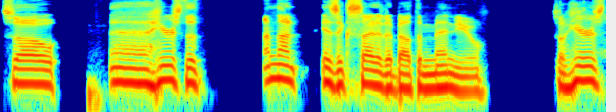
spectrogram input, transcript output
So uh, here's the I'm not as excited about the menu. So here's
